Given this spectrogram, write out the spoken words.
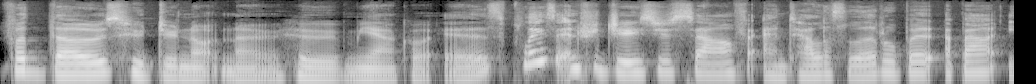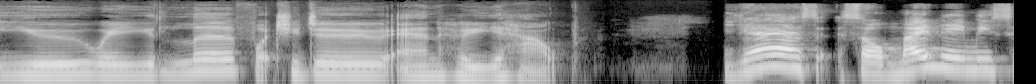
for those who do not know who Miyako is, please introduce yourself and tell us a little bit about you, where you live, what you do, and who you help. Yes, so my name is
